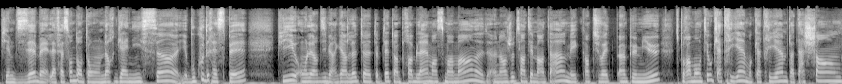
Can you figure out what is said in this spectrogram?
Puis elle me disait, ben, la façon dont on organise ça, il y a beaucoup de respect. Puis on leur dit, ben, regarde, là, tu as, peut-être un problème en ce moment, un enjeu de santé mentale, mais quand tu vas être un peu mieux, tu pourras monter au quatrième. Au quatrième, tu as ta chambre.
